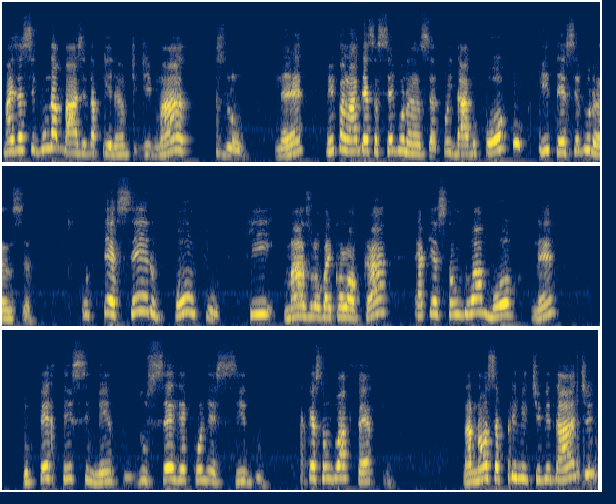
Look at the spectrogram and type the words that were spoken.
Mas a segunda base da pirâmide de Maslow, né, vem falar dessa segurança, cuidar do corpo e ter segurança. O terceiro ponto que Maslow vai colocar é a questão do amor, né? Do pertencimento, do ser reconhecido, a questão do afeto. Na nossa primitividade,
